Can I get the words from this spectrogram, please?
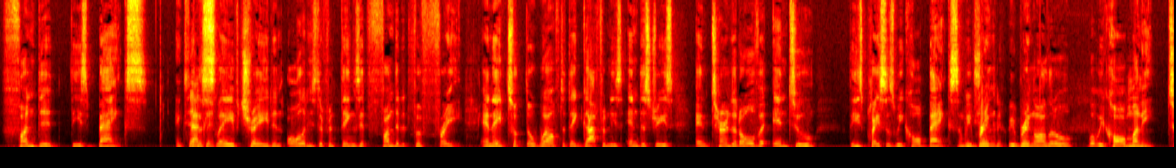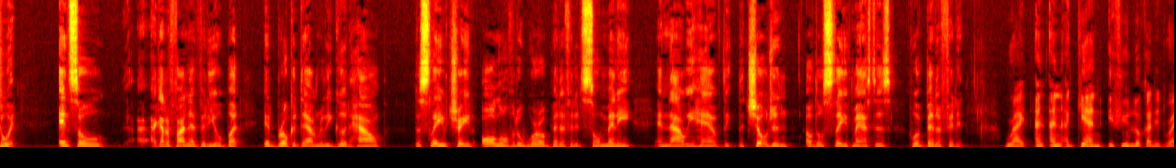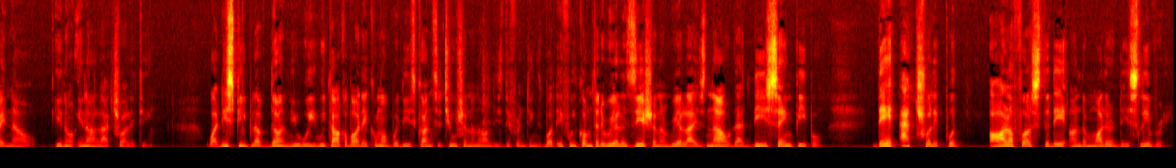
funded these banks. And the slave trade and all of these different things, it funded it for free. And they took the wealth that they got from these industries and turned it over into these places we call banks. And we Exactly. bring we bring our little what we call money to it. And so I, I got to find that video, but it broke it down really good how the slave trade all over the world benefited so many, and now we have the, the children of those slave masters who have benefited. Right. And and again, if you look at it right now, you know, in all actuality, what these people have done, you- we, we talk about they come up with these constitution and all these different things. But if we come to the realization and realize now that these same people, they actually put all of us today under modern day slavery.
